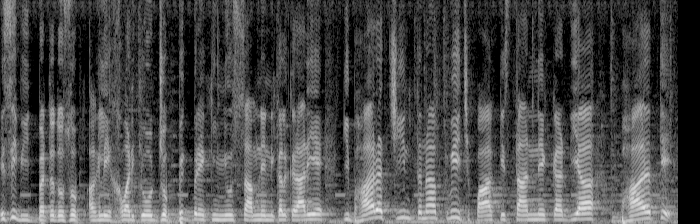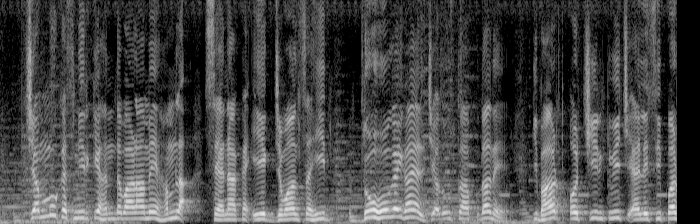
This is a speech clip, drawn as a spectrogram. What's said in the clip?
इसी बीच बढ़ते दोस्तों, अगली खबर की ओर जो बिग ब्रेकिंग न्यूज़ सामने निकल कर आ रही है कि भारत चीन तनाव के बीच पाकिस्तान ने कर दिया भारत के जम्मू कश्मीर के हंदवाड़ा में हमला। सेना का एक जवान शहीद दो हो गए घायल। जी दोस्तों आपको बता दें कि भारत और चीन के बीच एलएसी पर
